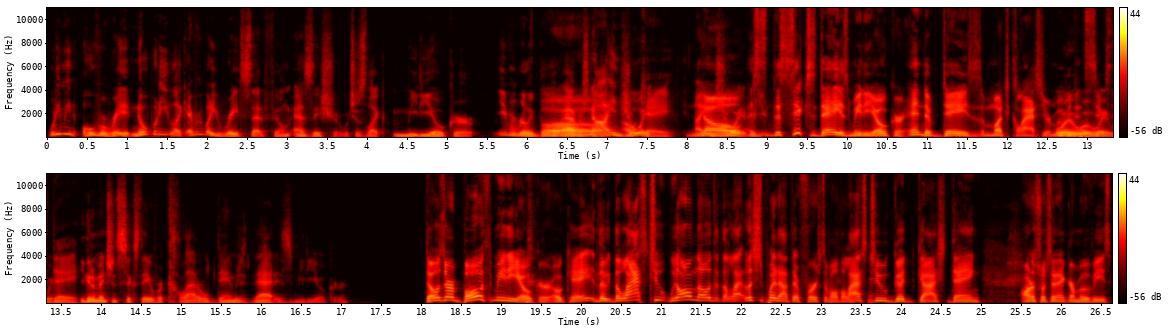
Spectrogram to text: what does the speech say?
what do you mean overrated? Nobody, like, everybody rates that film as they should, which is like mediocre, even really below average. Now, I enjoy Oh, okay. it. I no, enjoy it, you- the Sixth Day is mediocre. End of Days is a much classier movie Wait, than wait, wait, Sixth wait. Day. You're gonna mention Six Day over Collateral Damage? That is mediocre. Those are both mediocre. Okay, the the last two we all know that the la- let's just put it out there first of all. The last two good gosh dang Arnold Schwarzenegger movies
